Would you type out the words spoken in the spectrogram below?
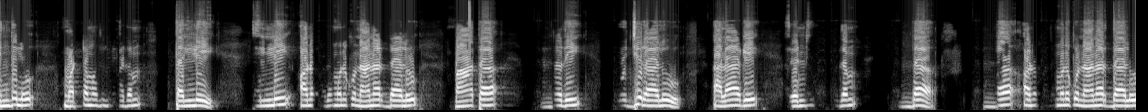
ఇందులో మొట్టమొదటి పదం తల్లి. తల్లి అను పదములకు నానార్థాలు? మాత పెద్దది పూజ్యురాలు. అలాగే రెండు పదం పెద్ద పెద్ద అను పదములకు నానార్థాలు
